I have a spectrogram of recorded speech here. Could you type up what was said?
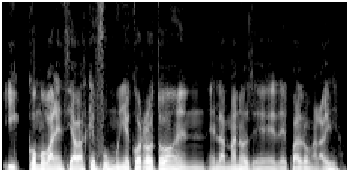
y cómo Valencia Basket fue un muñeco roto en, en las manos del de cuadro malagueño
